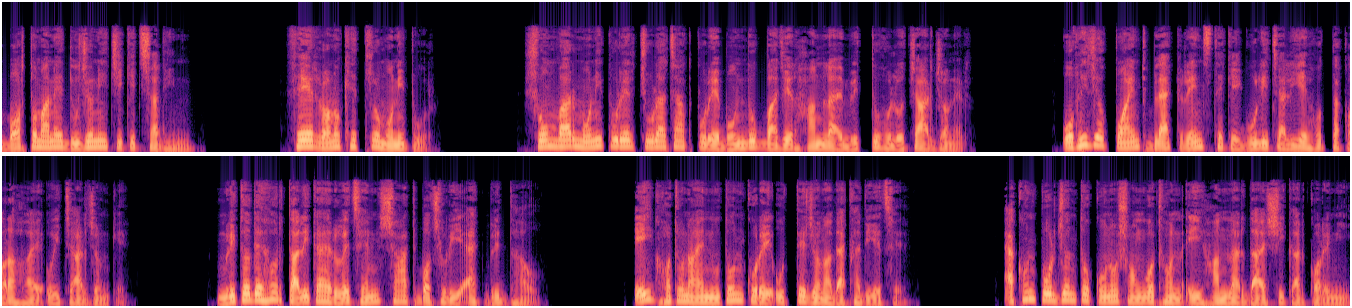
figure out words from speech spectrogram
বর্তমানে দুজনই চিকিৎসাধীন। ফের রণক্ষেত্র মণিপুর। সোমবার মণিপুরের চূড়াচাঁদপুরে বন্দুকবাজের হামলায় মৃত্যু হল চারজনের অভিযোগ পয়েন্ট ব্ল্যাক রেঞ্জ থেকে গুলি চালিয়ে হত্যা করা হয় ওই চারজনকে। মৃতদেহর তালিকায় রয়েছেন ষাট বছরই এক বৃদ্ধাও। এই ঘটনায় নূতন করে উত্তেজনা দেখা দিয়েছে। এখন পর্যন্ত কোনো সংগঠন এই হামলার দায় স্বীকার করেনি।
